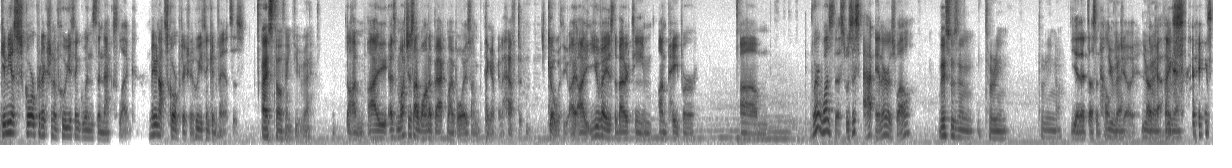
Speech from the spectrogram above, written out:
give me a score prediction of who you think wins the next leg. Maybe not score prediction, who you think advances. I still think Juve. Um, I as much as I want to back my boys, I'm think I'm gonna have to go with you. I, I Juve is the better team on paper. Um, where was this? Was this at Inter as well? This was in Turin. Torino. Yeah, that doesn't help me, Joey. Juve, Okay, thanks. thanks.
